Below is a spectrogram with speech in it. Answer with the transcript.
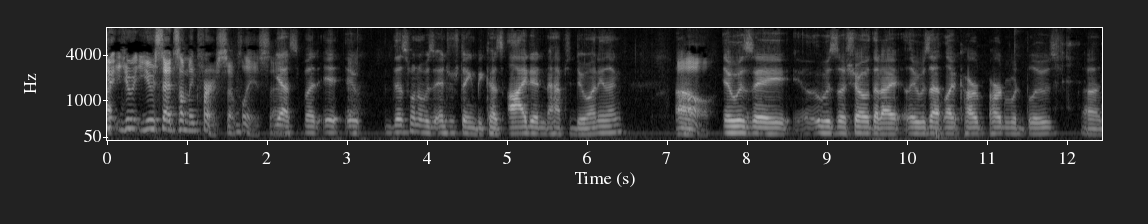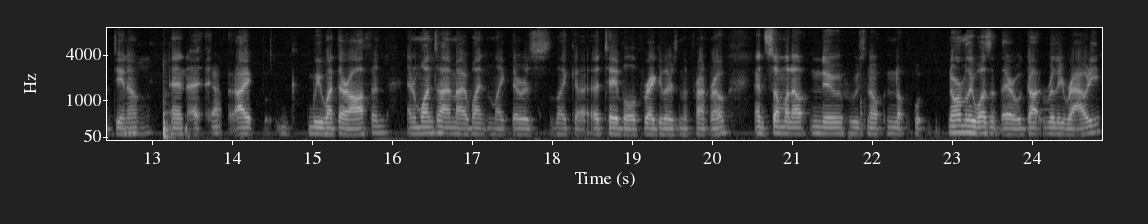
you, you you said something first, so please. uh, yes, but it, it this one was interesting because I didn't have to do anything. Um, Oh. It was a it was a show that I it was at like Hard, Hardwood Blues, uh, do you know? Mhm. And I, Yeah. I we went there often. And one time I went and like there was like a, a table of regulars in the front row, and someone else knew who's no, no normally wasn't there got really rowdy,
